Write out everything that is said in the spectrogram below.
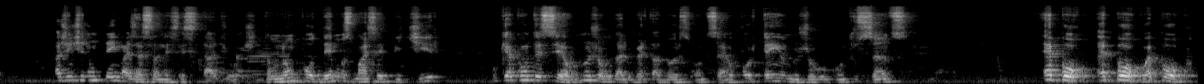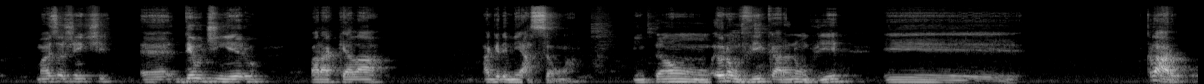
a gente não tem mais essa necessidade hoje. Então, não podemos mais repetir o que aconteceu no jogo da Libertadores contra o Cerro Portenho, no jogo contra o Santos. É pouco, é pouco, é pouco, mas a gente é, deu dinheiro para aquela agremiação lá. Então, eu não vi, cara, não vi. E. Claro,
